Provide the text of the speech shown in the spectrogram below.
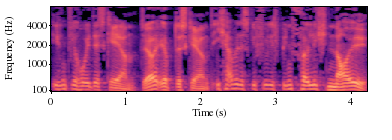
irgendwie habe ich das gelernt. Ja, ich habe das gelernt. Ich habe das Gefühl, ich bin völlig neu.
